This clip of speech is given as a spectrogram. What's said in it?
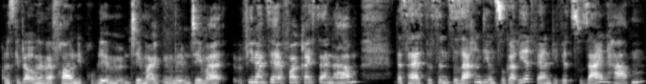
Und es gibt auch immer mehr Frauen, die Probleme mit dem Thema, mit dem Thema finanziell erfolgreich sein haben. Das heißt, das sind so Sachen, die uns suggeriert werden, wie wir zu sein haben,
